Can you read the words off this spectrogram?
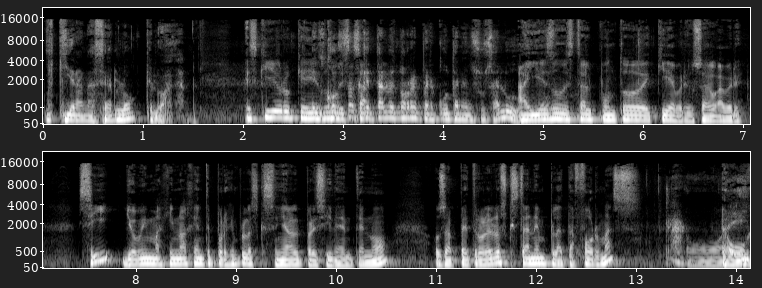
y quieran hacerlo, que lo hagan. es que yo creo que ahí En es donde cosas está, que tal vez no repercutan en su salud. ahí es donde está el punto de quiebre. O sea, a ver, sí, yo me imagino a gente, por ejemplo, las que señala el presidente, ¿no? O sea, petroleros que están en plataformas. Claro, O-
